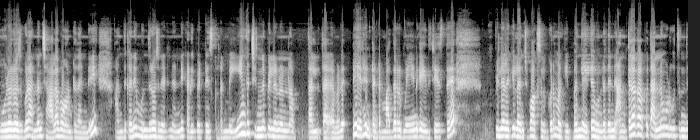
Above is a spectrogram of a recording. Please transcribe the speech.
మూడో రోజు కూడా అన్నం చాలా బాగుంటుందండి. అందుకని ముందు రోజు నెట్టి నేను కడిగి పెట్టేసుకుంటాను. మెయిన్గా చిన్న పిల్లలు ఉన్న తల్లి పేరెంట్ అంటే మదర్ మెయిన్గా ఇది చేస్తే పిల్లలకి లంచ్ బాక్సులకు కూడా మనకి ఇబ్బంది అయితే ఉండదండి. అంతగా కాకపోతే అన్నం ఉడుకుతుంది.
